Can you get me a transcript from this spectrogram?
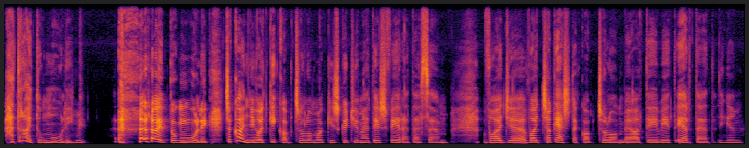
Hát rajtunk múlik. Uh-huh. rajtunk múlik. Csak annyi, hogy kikapcsolom a kis kütyümet, és félreteszem. Vagy, vagy csak este kapcsolom be a tévét, érted? Igen.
